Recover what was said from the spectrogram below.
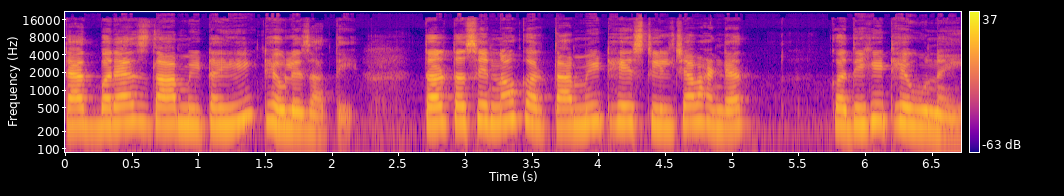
त्यात बऱ्याचदा मीठही ठेवले जाते. तर तसे न करता मीठ हे स्टीलच्या भांड्यात कधीही ठेवू नये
